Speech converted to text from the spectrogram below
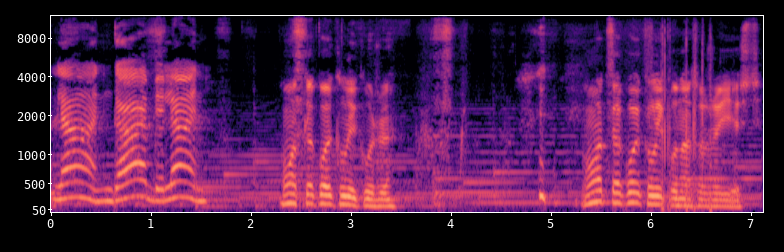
Лянь, Габи, лянь. Вот какой клык уже. Вот какой клык у нас уже есть.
